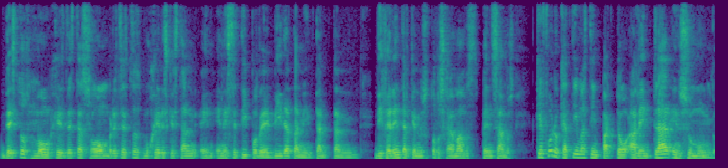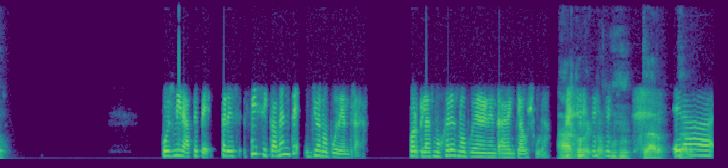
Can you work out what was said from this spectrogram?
de estos monjes, de estos hombres, de estas mujeres que están en, este tipo de vida tan, tan, tan diferente al que nosotros jamás pensamos? ¿Qué fue lo que a ti más te impactó al entrar en su mundo? Pues mira, Pepe, físicamente yo no pude entrar porque las mujeres no pueden entrar en clausura. Ah, correcto, claro. Era,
